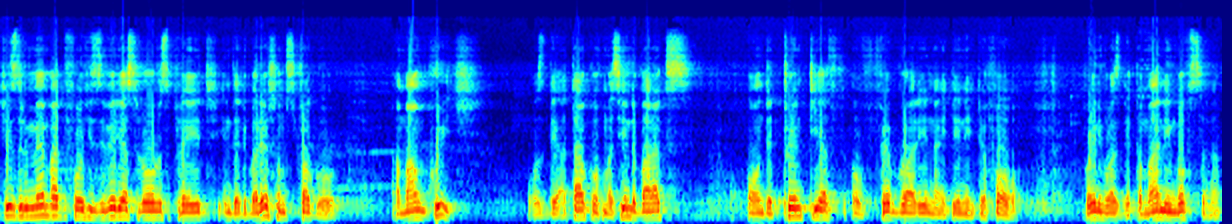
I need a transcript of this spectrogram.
He is remembered for his various roles played in the liberation struggle, among which was the attack of Masindi Barracks on the 20th of February 1984, when he was the commanding officer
